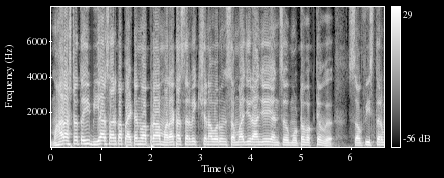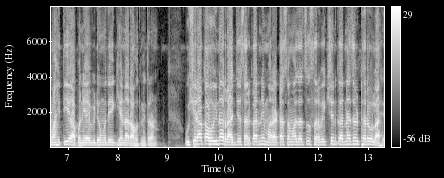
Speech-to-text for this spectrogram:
महाराष्ट्रातही बिहारसारखा पॅटर्न वापरा. मराठा सर्वेक्षणावरून संभाजी रांजे यांचं मोठं वक्तव्य. सविस्तर माहिती आपण या व्हिडिओमध्ये घेणार आहोत मित्रांनो. उशिरा का होईना राज्य सरकारने मराठा समाजाचं सर्वेक्षण करण्याचं ठरवलं आहे.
